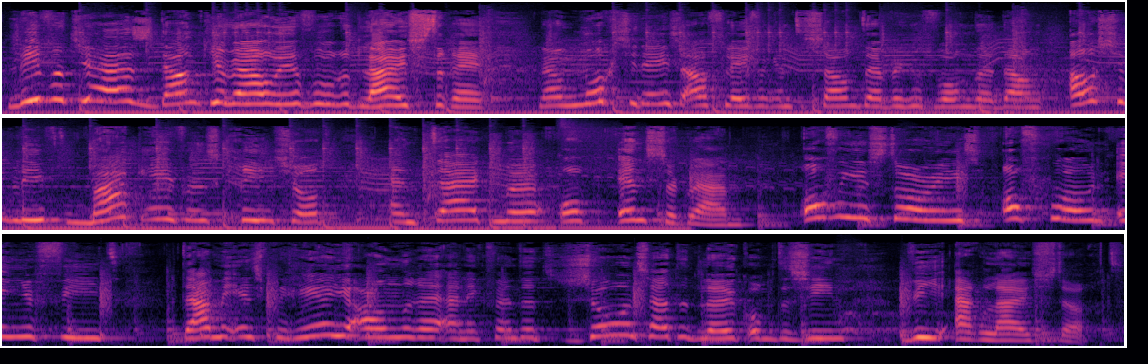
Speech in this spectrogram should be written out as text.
Lievertjes, dankjewel weer voor het luisteren. Nou, mocht je deze aflevering interessant hebben gevonden, dan alsjeblieft maak even een screenshot en tag me op Instagram. Of in je stories, of gewoon in je feed. Daarmee inspireer je anderen en ik vind het zo ontzettend leuk om te zien wie er luistert.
